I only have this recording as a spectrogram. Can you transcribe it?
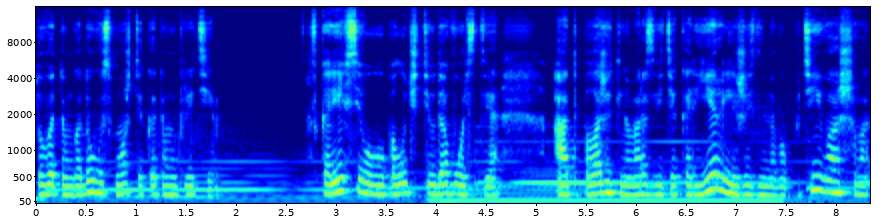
то в этом году вы сможете к этому прийти. Скорее всего, вы получите удовольствие от положительного развития карьеры или жизненного пути вашего.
